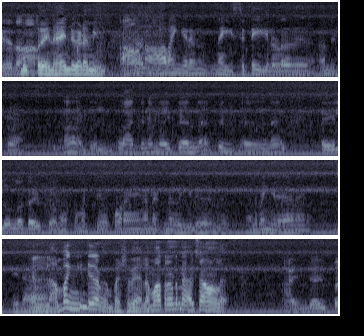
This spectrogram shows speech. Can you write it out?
ഏതാ? മുപ്പതിനായിരം രൂപയുടെ മീൻ. അതാണ് ആ ഭയങ്കര നൈസ് ടൈലുള്ളത് അതെന്നുവെച്ചാ ആ അതും പ്ലാറ്റിനം വൈറ്റ് തന്നെ. പിന്നെ ഇങ്ങനെ ടൈലുള്ള ടൈപ്പാണ് അതൊക്കെ മറ്റേ കൊറേ കണ്ടിട്ടുണ്ട് റീലുകളിൽ നല്ല ഭയങ്കരമാണ് എല്ലാം ഭംഗിയുണ്ട് കാണാൻ പക്ഷെ വില മാത്രം മാച്ച് ആവണല്ലേ അതിന്റെ ഇപ്പൊ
